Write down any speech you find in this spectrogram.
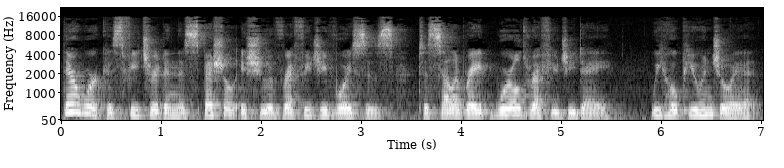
Their work is featured in this special issue of Refugee Voices to celebrate World Refugee Day. We hope you enjoy it.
